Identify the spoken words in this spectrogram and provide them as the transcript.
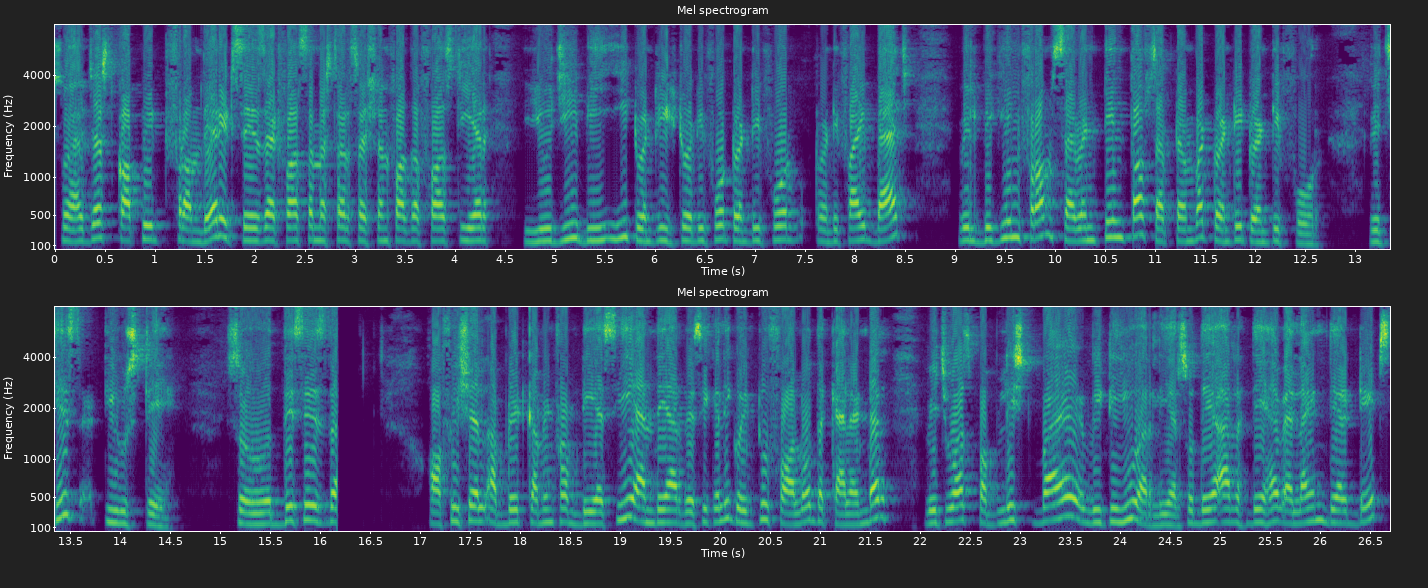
so I just copied from there. It says that first semester session for the first year UG BE 2024-24-25 batch will begin from 17th of September 2024, which is Tuesday. So this is the official update coming from DSE and they are basically going to follow the calendar which was published by VTU earlier. So they are they have aligned their dates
